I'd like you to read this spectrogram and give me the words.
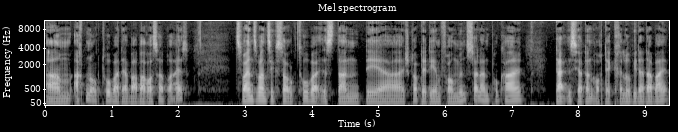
am 8. Oktober der Barbarossa-Preis. 22. Oktober ist dann der, ich glaube, der DMV Münsterland-Pokal. Da ist ja dann auch der Krello wieder dabei.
